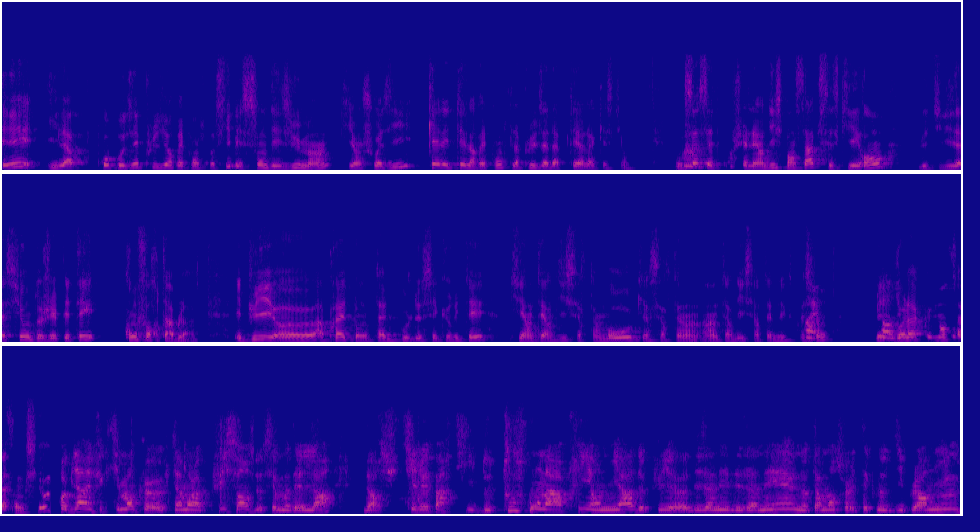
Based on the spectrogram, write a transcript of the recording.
et il a proposé plusieurs réponses possibles, et ce sont des humains qui ont choisi quelle était la réponse la plus adaptée à la question. Donc ça, mmh. cette couche, elle est indispensable, c'est ce qui rend l'utilisation de GPT confortable. Et puis euh, après, tu as une couche de sécurité qui interdit certains mots, qui a certains, interdit certaines expressions. Mais voilà comment ça fonctionne. On voit bien effectivement que finalement la puissance de ces modèles-là, d'avoir tirer parti de tout ce qu'on a appris en IA depuis euh, des années et des années, notamment sur les technos de deep learning.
